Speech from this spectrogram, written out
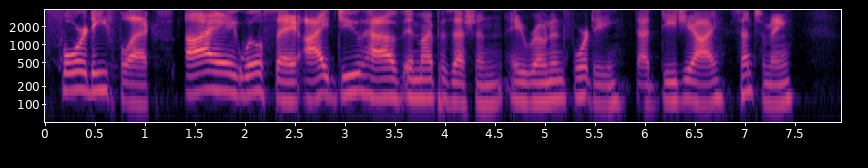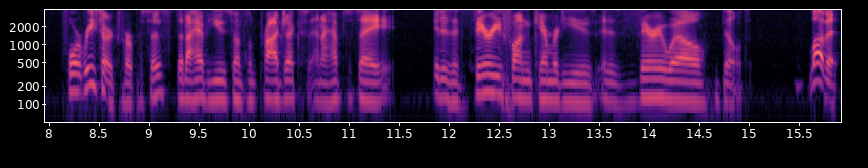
4D Flex. I will say I do have in my possession a Ronin 4D that DJI sent to me for research purposes that I have used on some projects. And I have to say, it is a very fun camera to use. It is very well built. Love it.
